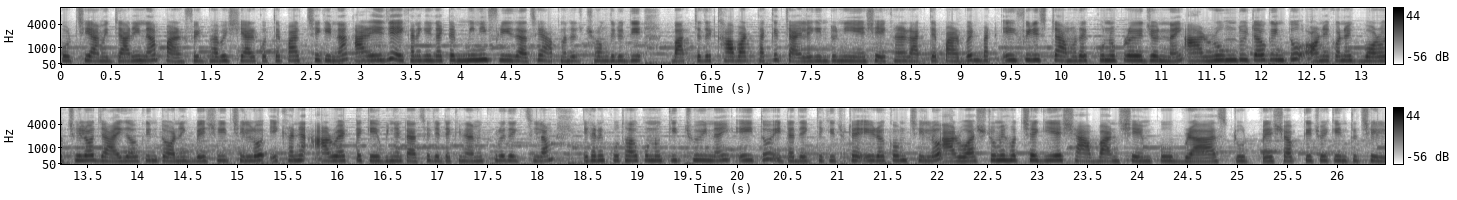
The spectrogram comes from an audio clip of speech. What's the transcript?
করছি, আমি জানি না পারফেক্ট ভাবে শেয়ার করতে পারছি কিনা। আর এই যে এখানে কিন্তু একটা মিনি ফ্রিজ আছে, আপনাদের সঙ্গে যদি বাচ্চাদের খাবার থাকে, চাইলে কিন্তু নিয়ে এসে এখানে রাখতে পারবেন। বাট এই ফ্রিজটা আমাদের কোনো প্রয়োজন নাই। আর রুম দুইটাও কিন্তু অনেক অনেক বড় ছিল, জায়গাও কিন্তু অনেক বেশি ছিল। এখানে আরও একটা ক্যাবিনেট আছে যেটা কিনা আমি খুলে দেখছিলাম। এখানে কোথাও কোনো কিছুই নাই। এই তো এটা দেখতে কিছুটা এরকম ছিল। আর ওয়াশরুমে হচ্ছে গিয়ে সাবান শ্যাম্পু ব্রাশ টুথপেস্ট সবকিছুই কিন্তু ছিল।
